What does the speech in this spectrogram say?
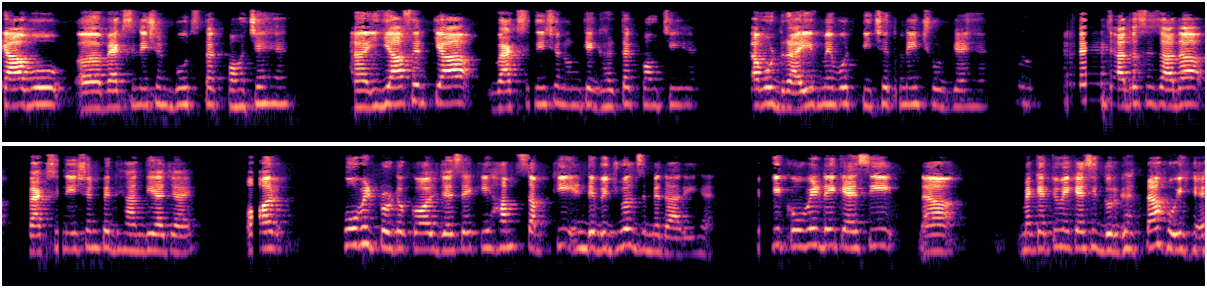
क्या वो वैक्सीनेशन बूथ तक पहुँचे हैं या फिर क्या वैक्सीनेशन उनके घर तक पहुँची है क्या वो ड्राइव में वो पीछे तो नहीं छूट गए हैं। ज़्यादा से ज़्यादा वैक्सीनेशन पे ध्यान दिया जाए और कोविड प्रोटोकॉल जैसे कि हम सबकी इंडिविजुअल ज़िम्मेदारी है क्योंकि कोविड एक ऐसी आ, मैं कहती हूँ एक ऐसी दुर्घटना हुई है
